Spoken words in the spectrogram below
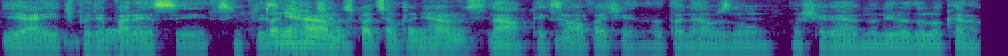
E aí, tipo, ele aparece simplesmente. Tony Ramos, pode ser um Tony Ramos? Não, tem que ser um Alpatino. O Tony Ramos não, não chega no nível do Luca, não.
